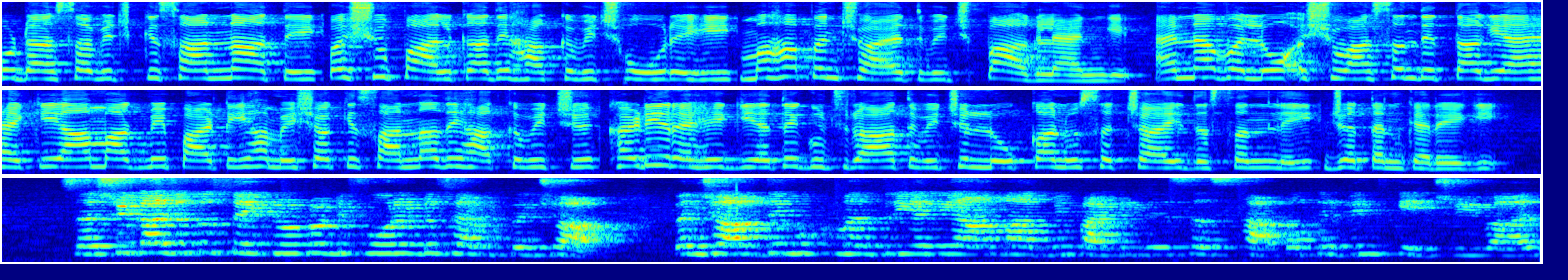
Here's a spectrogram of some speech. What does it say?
ਮੋਡਾਸਾ ਵਿੱਚ ਕਿਸਾਨਾਂ ਅਤੇ ਪਸ਼ੂ ਪਾਲਕਾਂ ਦੇ ਹੱਕ ਵਿੱਚ ਹੋ ਰਹੀ ਮਹਾਪੰਚਾਇਤ ਵਿੱਚ ਭਾਗ ਲੈਣਗੇ। ਇਹਨਾਂ ਵੱਲੋਂ ਆਸ਼ਵਾਸਨ ਦਿੱਤਾ ਗਿਆ ਹੈ ਕਿ ਆਮ ਆਦਮੀ ਪਾਰਟੀ ਹਮੇਸ਼ਾ ਕਿਸਾਨਾਂ ਦੇ ਹੱਕ ਵਿੱਚ ਖੜੀ ਰਹੇਗੀ ਅਤੇ ਗੁਜਰਾਤ ਵਿੱਚ ਲੋਕਾਂ ਨੂੰ ਸੱਚਾਈ ਦੱਸਣ ਲਈ ਯਤਨ ਕਰੇਗੀ। ਸਤਿ ਸ਼੍ਰੀ ਅਕਾਲ ਜੀ, ਤੁਸੀਂ ਦੇਖ ਰਹੇ ਹੋ 24/7 ਪੰਜਾਬ। ਪੰਜਾਬ ਦੇ ਮੁੱਖ ਮੰਤਰੀ ਅਤੇ ਆਮ ਆਦਮੀ ਪਾਰਟੀ ਦੇ ਸੰਸਥਾਪਕ ਅਰਵਿੰਦ ਕੇਜਰੀਵਾਲ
